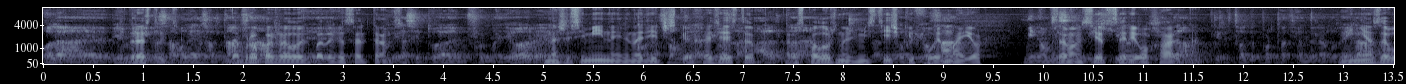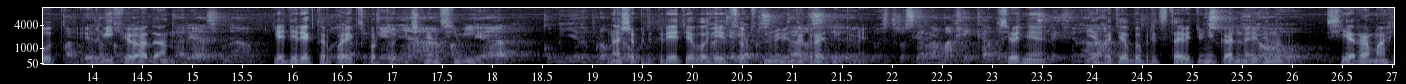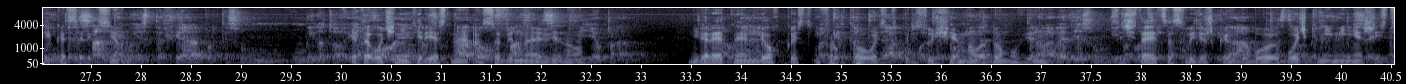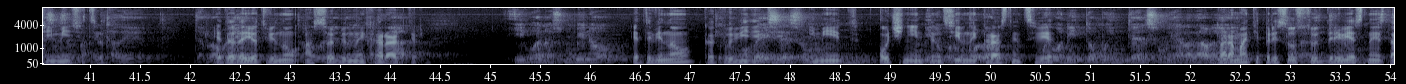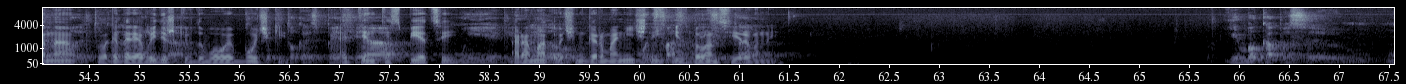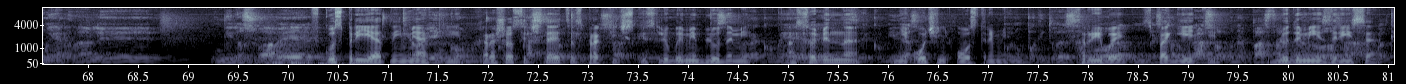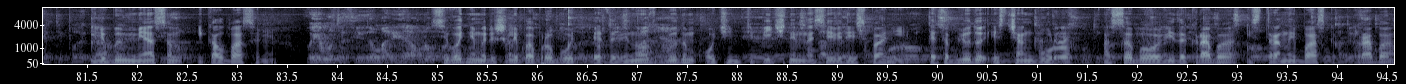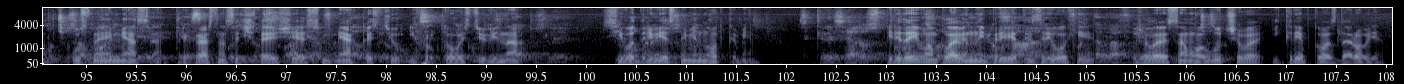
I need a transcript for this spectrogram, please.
Здравствуйте. Добро пожаловать в Бодега Сальтанс. Наше семейное винодельческое хозяйство расположено в местечке Фуэн-Майор, в самом сердце Рио-Альта. Меня зовут Эрвихио Адан. Я директор по экспорту и член семьи. Наше предприятие владеет собственными виноградниками. Сегодня я хотел бы представить уникальное вино Sierra Mágica Selección. Это очень интересное, особенное вино. Невероятная легкость и фруктовость, присущая молодому вину, сочетается с выдержкой в дубовой бочке не менее 6 месяцев. Это дает вину особенный характер – это вино, как вы видите, имеет очень интенсивный красный цвет. В аромате присутствуют древесные тона благодаря выдержке в дубовой бочке, оттенки специй, аромат очень гармоничный и сбалансированный. Вкус приятный, мягкий, хорошо сочетается с практически с любыми блюдами, особенно не очень острыми, с рыбой, спагетти, блюдами из риса и любым мясом и колбасами. Сегодня мы решили попробовать это вино с блюдом очень типичным на севере Испании. Это блюдо из чангурро, особого вида краба из страны Басков. Краба – вкусное мясо, прекрасно сочетающее с мягкостью и фруктовостью вина, с его древесными нотками. Передаю вам пламенный привет из Риохи, желаю самого лучшего и крепкого здоровья.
